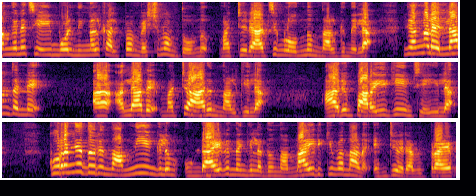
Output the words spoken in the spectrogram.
അങ്ങനെ ചെയ്യുമ്പോൾ നിങ്ങൾക്ക് അല്പം വിഷമം തോന്നും. മറ്റു രാജ്യങ്ങളൊന്നും നൽകുന്നില്ല. ഞങ്ങളെല്ലാം തന്നെ അല്ലാതെ മറ്റാരും നൽകില്ല. ആരും പറയുകയും ചെയ്യില്ല. കുറഞ്ഞതൊരു നന്ദിയെങ്കിലും ഉണ്ടായിരുന്നെങ്കിൽ അത് നന്നായിരിക്കുമെന്നാണ് എന്റെ ഒരു അഭിപ്രായം.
